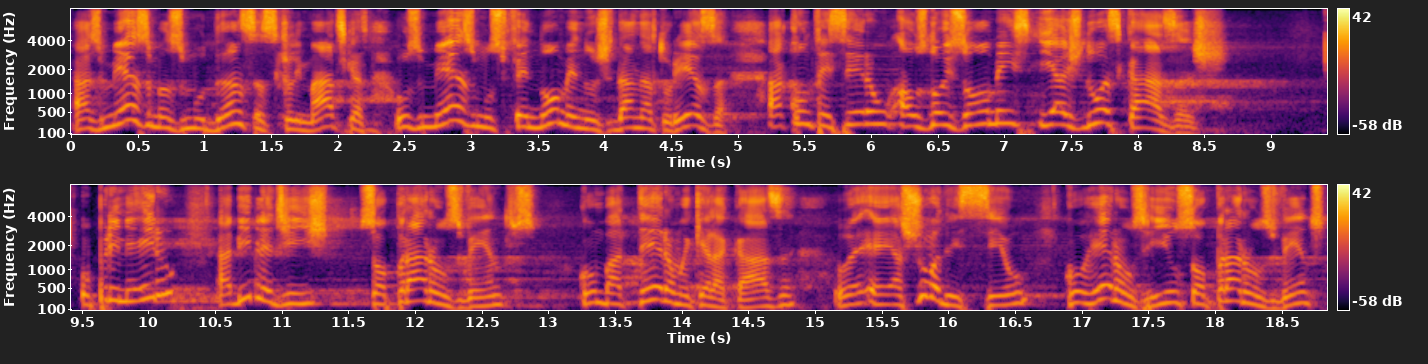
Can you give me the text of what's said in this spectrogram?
as mesmas mudanças climáticas, os mesmos fenômenos da natureza aconteceram aos dois homens e às duas casas. O primeiro, a Bíblia diz: sopraram os ventos, combateram aquela casa, é, a chuva desceu, correram os rios, sopraram os ventos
